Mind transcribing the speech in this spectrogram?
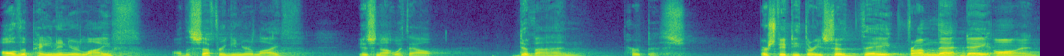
All the pain in your life, all the suffering in your life, is not without divine purpose. Verse 53 So they, from that day on,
